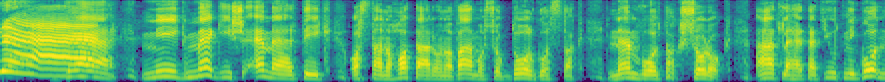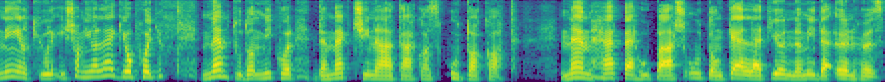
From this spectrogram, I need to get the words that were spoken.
Ne! De még meg is emelték, aztán a határon a vámosok dolgoztak, nem voltak sorok, át lehetett jutni gond nélkül, és ami a legjobb, hogy nem tudom mikor, de megcsinálták az utakat. Nem hepehupás úton kellett jönnöm ide önhöz.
